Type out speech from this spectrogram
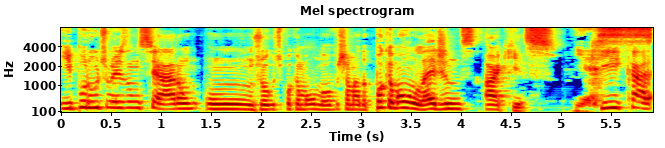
E por último, eles anunciaram um jogo de Pokémon novo chamado Pokémon Legends Arceus. Yes. Que, cara,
